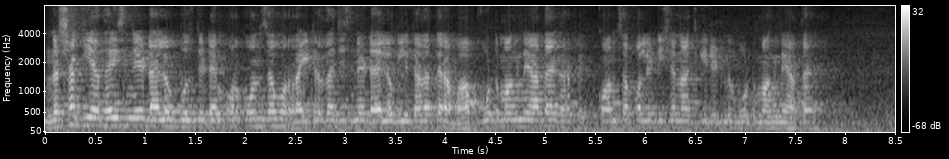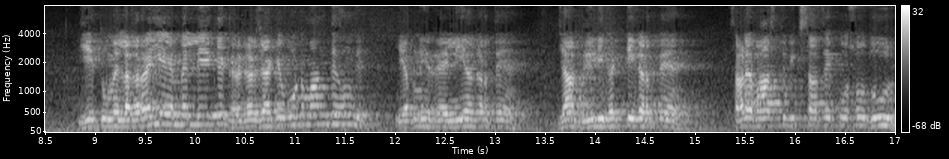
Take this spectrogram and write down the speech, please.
नशा किया था इसने डायलॉग बोलते टाइम और कौन सा वो राइटर था जिसने डायलॉग लिखा था, तेरा बाप वोट मांगने आता है घर पे? कौन सा पॉलिटिशियन आज की डेट में वोट मांगने आता है? ये तुम्हें लग रहा है ये एमएलए के घर घर जाके वोट मांगते होंगे? ये अपनी रैलियाँ करते हैं, जहाँ भीड़ इकट्ठी करते हैं। साढ़े वास्तविकता से कोसों दूर।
